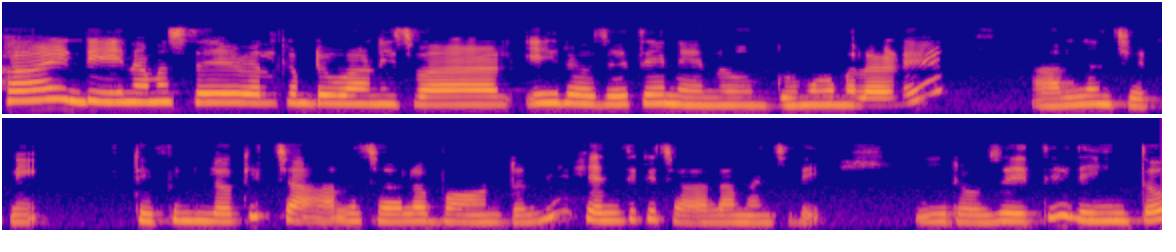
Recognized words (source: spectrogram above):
హాయ్ అండి నమస్తే వెల్కమ్ టు వాణిస్ వాల్ ఈరోజైతే నేను గుమగుమలాడే అల్లం చట్నీ. టిఫిన్లోకి చాలా చాలా బాగుంటుంది హెల్త్కి చాలా మంచిది. ఈరోజైతే దీంతో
